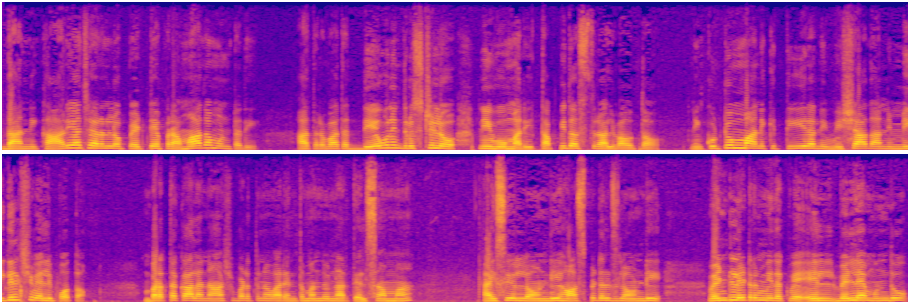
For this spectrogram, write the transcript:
దాన్ని కార్యాచరణలో పెట్టే ప్రమాదం ఉంటుంది. ఆ తర్వాత దేవుని దృష్టిలో నీవు మరి తప్పిదస్తురాలు అవుతావు నీ కుటుంబానికి తీరని విషాదాన్ని మిగిల్చి వెళ్ళిపోతాం. బ్రతకాలని ఆశపడుతున్న వారు ఎంతమంది ఉన్నారు తెలుసా అమ్మా? ఐసీయూలో ఉండి హాస్పిటల్స్లో ఉండి వెంటిలేటర్ మీదకి వెళ్ళే ముందు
